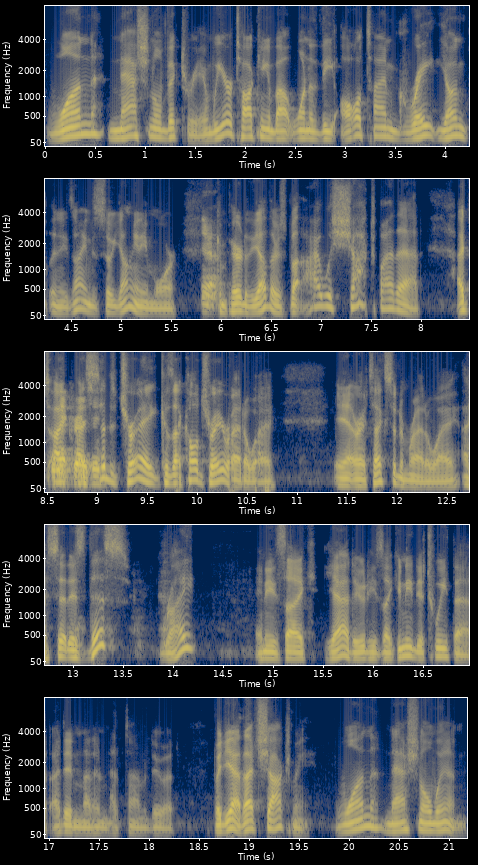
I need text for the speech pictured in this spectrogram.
One national victory, and we are talking about one of the all-time great young. And he's not even so young anymore Yeah. compared to the others. But I was shocked by that. I, I, I said to Trey because I called Trey right away, yeah, or I texted him right away. I said, "Is this right?" And he's like, "Yeah, dude." He's like, "You need to tweet that." I didn't. I didn't have time to do it. But yeah, that shocked me. One national win.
